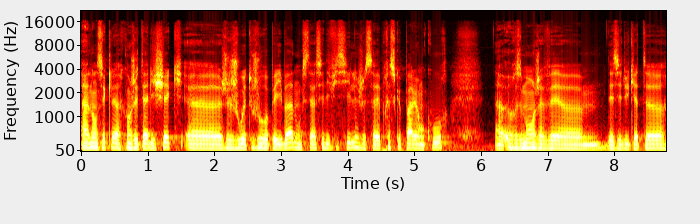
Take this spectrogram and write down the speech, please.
Ah non, c'est clair. Quand j'étais à l'ICHEC, euh, je jouais toujours aux Pays-Bas, donc c'était assez difficile. Je savais presque pas aller en cours. Heureusement, j'avais des éducateurs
